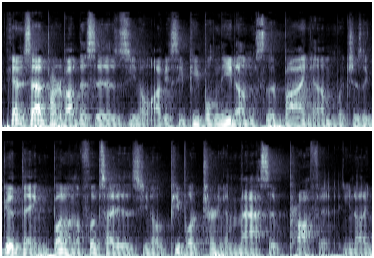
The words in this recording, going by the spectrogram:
the kind of sad part about this is you know obviously people need them, so they're buying them, which is a good thing. But on the flip side is you know people are turning a massive profit. You know, I,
